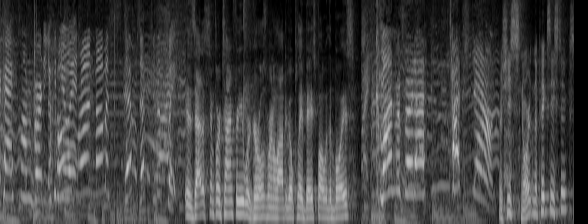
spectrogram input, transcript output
Okay, come on, Roberta, you can do it. Run, Mama steps up to the plate. Is that a simpler time for you where girls weren't allowed to go play baseball with the boys? Come on, Roberta. Touchdown. Was she snorting the pixie sticks?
